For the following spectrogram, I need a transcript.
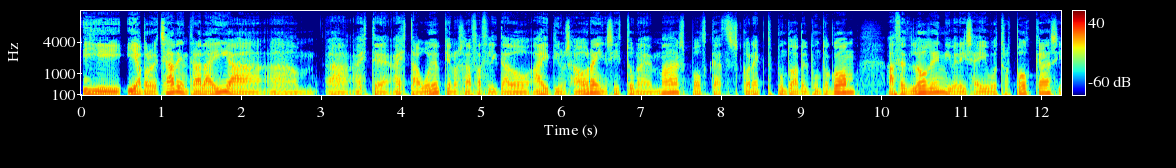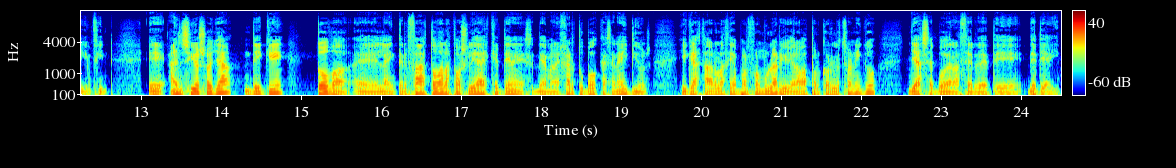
Y, y aprovechar de entrar ahí a, a, este, a esta web que nos ha facilitado iTunes ahora, insisto una vez más, podcastsconnect.apple.com, haced login y veréis ahí vuestros podcasts y en fin, eh, ansioso ya de que toda eh, la interfaz, todas las posibilidades que tienes de manejar tu podcast en iTunes y que hasta ahora lo hacías por formulario y ahora vas por correo electrónico, ya se puedan hacer desde, desde ahí.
